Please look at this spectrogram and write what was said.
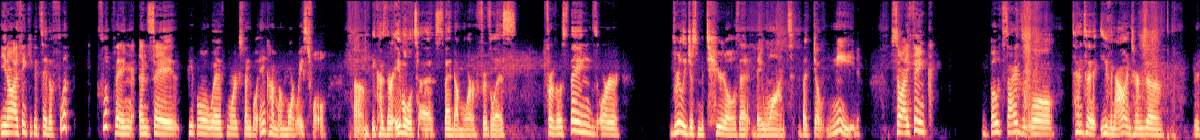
you know, I think you could say the flip flip thing and say people with more expendable income are more wasteful um, because they're able to spend on more frivolous frivolous things or really just materials that they want but don't need. So I think both sides will tend to even out in terms of the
